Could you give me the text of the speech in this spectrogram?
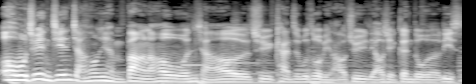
哦，我觉得你今天讲的东西很棒，然后我很想要去看这部作品，然后去了解更多的历史。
